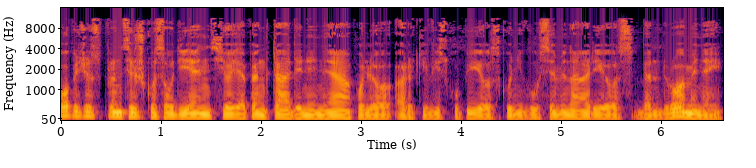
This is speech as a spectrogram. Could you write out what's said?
Popiežius Pranciškus audiencijoje penktadienį Neapolio arkivyskupijos kunigų seminarijos bendruomeniai,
